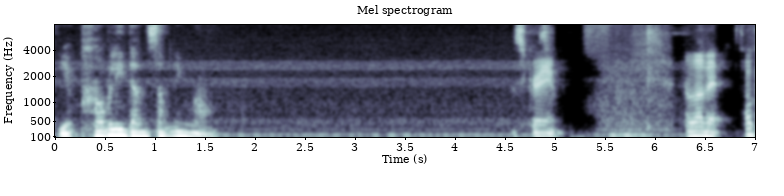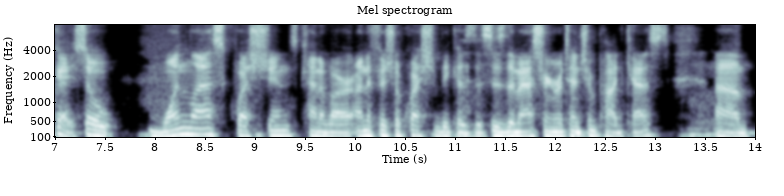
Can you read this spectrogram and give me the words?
you've probably done something wrong. That's great. I love it. Okay, so one last question, it's kind of our unofficial question because this is the Mastering Retention podcast. Um,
